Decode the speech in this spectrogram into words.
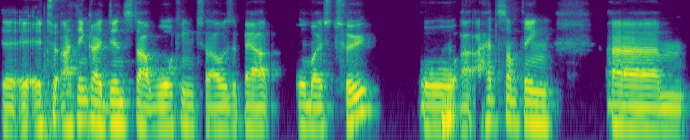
it, it I think I didn't start walking till I was about almost two, or mm-hmm. I had something. Um,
